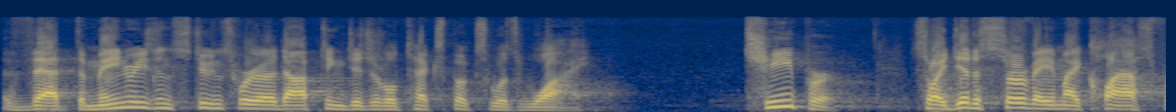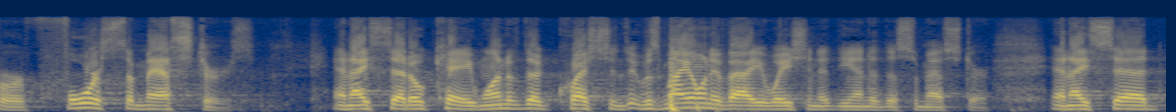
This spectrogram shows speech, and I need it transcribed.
that the main reason students were adopting digital textbooks was why? Cheaper. So I did a survey in my class for four semesters. And I said, okay, one of the questions, it was my own evaluation at the end of the semester. And I said,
